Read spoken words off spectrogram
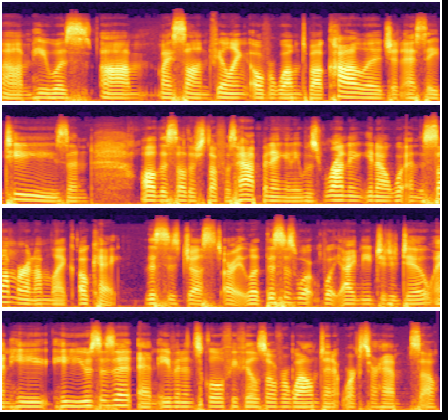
Um, he was, um, my son, feeling overwhelmed about college and SATs and all this other stuff was happening. And he was running, you know, in the summer. And I'm like, okay, this is just all right let this is what, what i need you to do. And he he uses it and even in school if he feels overwhelmed and it works for him. So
